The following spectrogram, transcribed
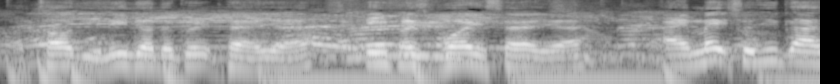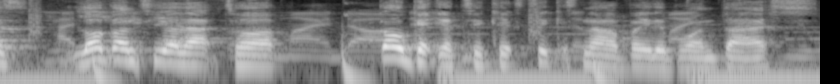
I told you, leader of the group here, yeah? Deepest voice here, yeah? Hey, make sure you guys log onto your laptop, go get your tickets. Tickets now available on Dice.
